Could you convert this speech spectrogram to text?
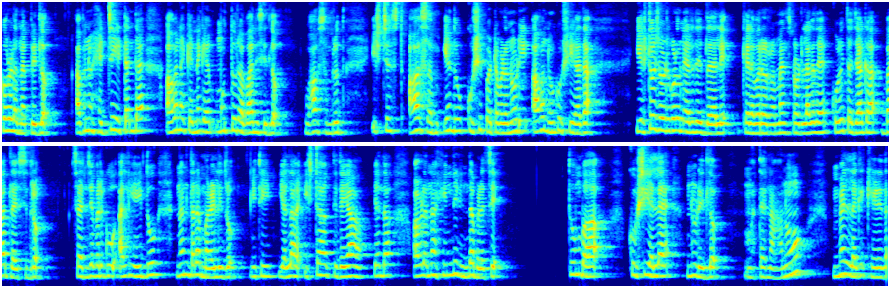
ಕೊರಳನ್ನಪ್ಪಿದ್ಲು. ಅವನು ಹೆಜ್ಜೆ ಇಟ್ಟಂತ ಅವನ ಕೆನ್ನೆಗೆ ಮುತ್ತು ರವಾನಿಸಿದ್ಲು. ವಾವ್ ಸಮೃದ್ಧ ಇಷ್ಟೆಸ್ಟ್ ಆಸಮ್ ಎಂದು ಖುಷಿಪಟ್ಟವಳು ನೋಡಿ ಅವನು ಖುಷಿಯಾದ. ಎಷ್ಟೋ ಜೋಡಿಗಳು ನೆರೆದಿದ್ದಲ್ಲಿ ಕೆಲವರ ರೊಮ್ಯಾನ್ಸ್ ನೋಡಲಾಗದೆ ಕುಳಿತ ಜಾಗ ಬದಲಾಯಿಸಿದ್ರು. ಸಂಜೆವರೆಗೂ ಅಲ್ಲಿಯೇ ಇದ್ದು ನಂತರ ಮರಳಿದ್ರು. ಇತಿ, ಎಲ್ಲ ಇಷ್ಟ ಆಗ್ತಿದೆಯಾ? ಎಂದ ಅವಳನ್ನು ಹಿಂದಿನಿಂದ ಬಳಸಿ. ತುಂಬ ಖುಷಿಯಲ್ಲೇ ನುಡಿದ್ಲು. ಮತ್ತು ನಾನು ಮೆಲ್ಲಗೆ ಕೇಳಿದ.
